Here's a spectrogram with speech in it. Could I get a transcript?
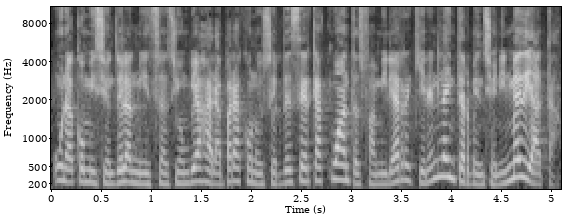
Una comisión de la administración viajará para conocer de cerca cuántas familias requieren la intervención inmediata.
